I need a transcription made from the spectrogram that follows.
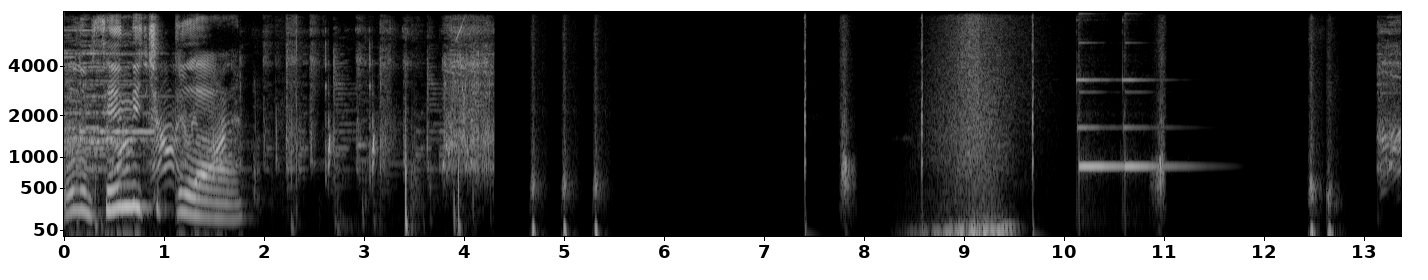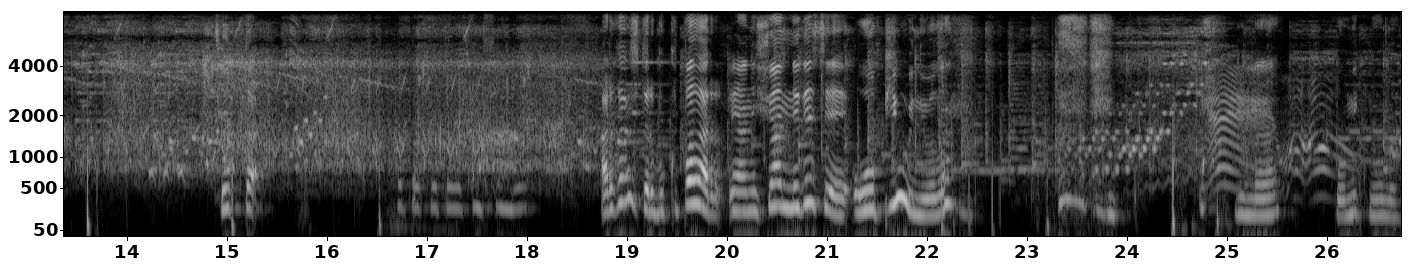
Oğlum sen de çıktı lan. Çok da. Arkadaşlar bu kupalar yani şu an nedense OP oynuyor lan. Bilmem. Komik mi oğlum?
